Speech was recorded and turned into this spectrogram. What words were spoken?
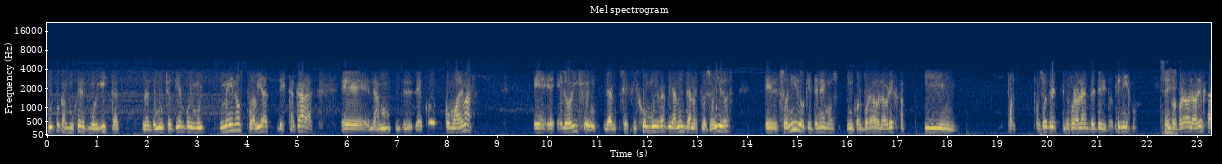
muy pocas mujeres murguistas durante mucho tiempo y muy menos todavía destacadas eh, como además eh, el origen se fijó muy rápidamente a nuestros oídos, el sonido que tenemos incorporado a la oreja y por, por suerte es mejor hablar en pretérito, teníamos incorporado a la oreja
